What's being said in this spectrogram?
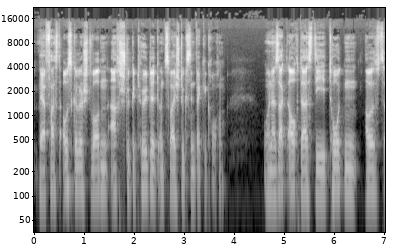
wäre fast ausgelöscht worden, acht Stück getötet und zwei Stück sind weggekrochen. Und er sagt auch, dass die Toten aus,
